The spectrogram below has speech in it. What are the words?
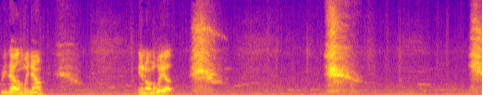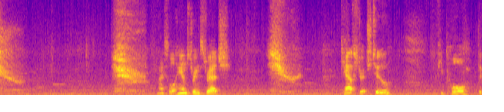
Breathe out on the way down. and on the way up. Little hamstring stretch. Calf stretch too. If you pull the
